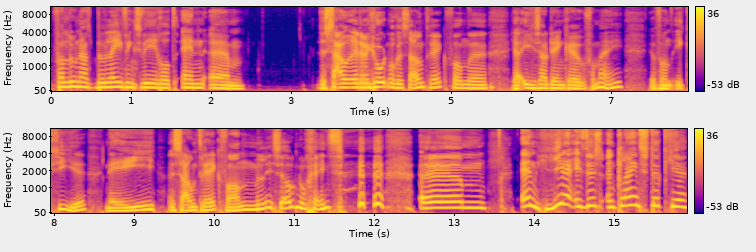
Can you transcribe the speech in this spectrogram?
van Luna's belevingswereld. En ehm, de sound, er hoort nog een soundtrack van... eh, ja, je zou denken van mij, van ik zie je. Nee, een soundtrack van Melissa ook nog eens. Ehm, en hier is dus een klein stukje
